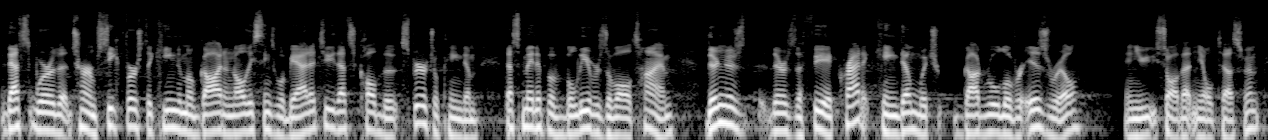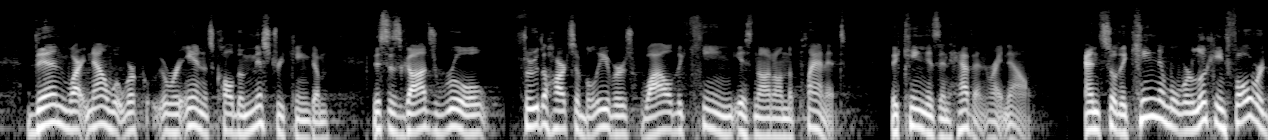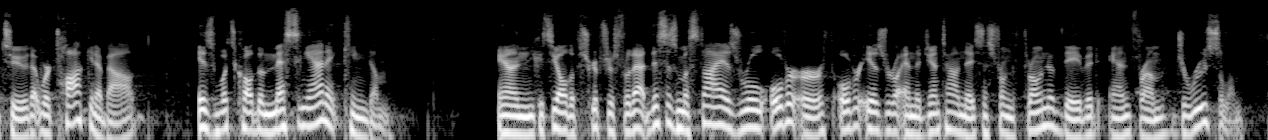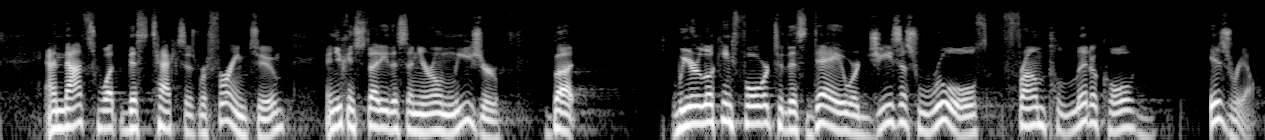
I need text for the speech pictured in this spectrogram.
That's where the term seek first the kingdom of God and all these things will be added to you. That's called the spiritual kingdom. That's made up of believers of all time. Then there's, there's the theocratic kingdom, which God ruled over Israel, and you saw that in the Old Testament. Then, right now, what we're, we're in is called the mystery kingdom. This is God's rule through the hearts of believers while the king is not on the planet. The king is in heaven right now. And so the kingdom, what we're looking forward to, that we're talking about, is what's called the messianic kingdom. And you can see all the scriptures for that. This is Messiah's rule over earth, over Israel and the Gentile nations from the throne of David and from Jerusalem. And that's what this text is referring to. And you can study this in your own leisure. But we are looking forward to this day where Jesus rules from political Israel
